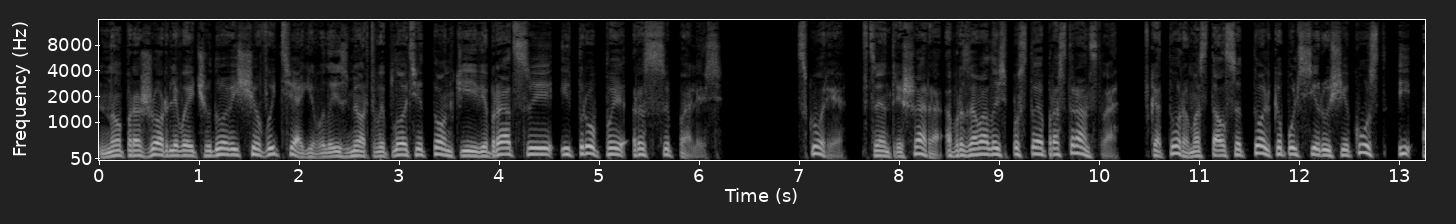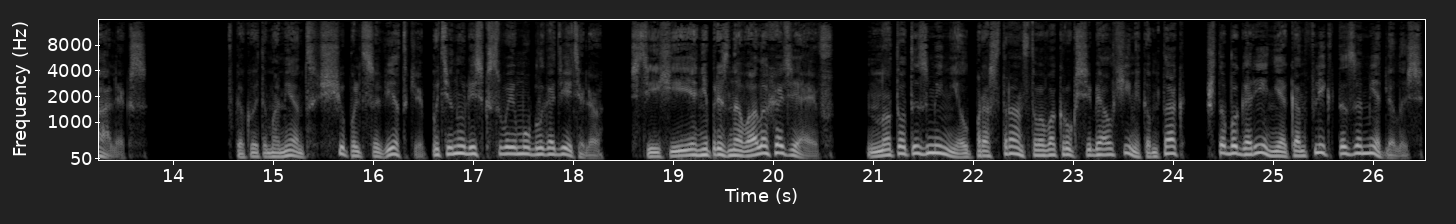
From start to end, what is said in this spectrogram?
Но прожорливое чудовище вытягивало из мертвой плоти тонкие вибрации, и трупы рассыпались. Вскоре в центре шара образовалось пустое пространство, в котором остался только пульсирующий куст и Алекс. В какой-то момент щупальца ветки потянулись к своему благодетелю. Стихия не признавала хозяев. Но тот изменил пространство вокруг себя алхимиком так, чтобы горение конфликта замедлилось.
